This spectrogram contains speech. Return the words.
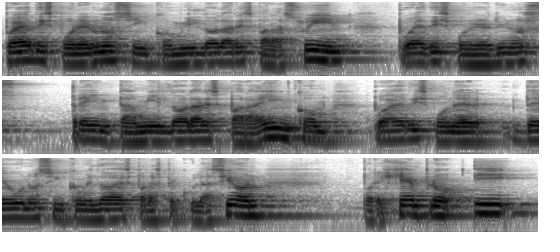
puedes disponer unos 5 mil dólares para Swing, puedes disponer de unos 30 mil dólares para Income, puedes disponer de unos 5 mil dólares para especulación, por ejemplo, y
